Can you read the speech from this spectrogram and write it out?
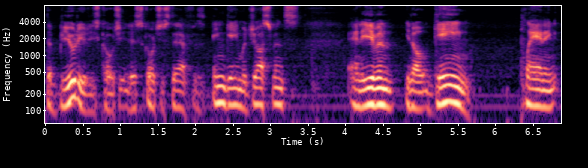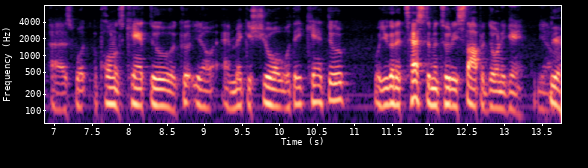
the beauty of these coaching this coaching staff is in-game adjustments, and even you know game planning as what opponents can't do, you know, and making sure what they can't do. Well, you're going to test them until they stop it during the game. You know? Yeah.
